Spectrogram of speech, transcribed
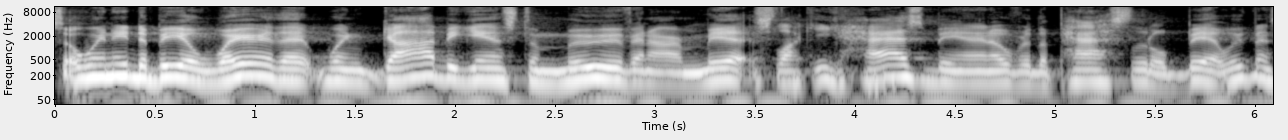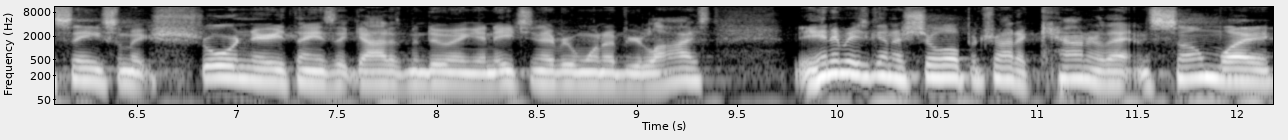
So we need to be aware that when God begins to move in our midst, like He has been over the past little bit, we've been seeing some extraordinary things that God has been doing in each and every one of your lives. The enemy is going to show up and try to counter that in some way,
